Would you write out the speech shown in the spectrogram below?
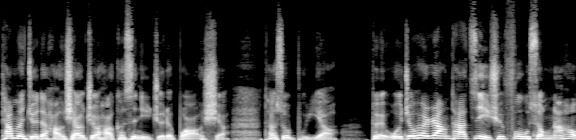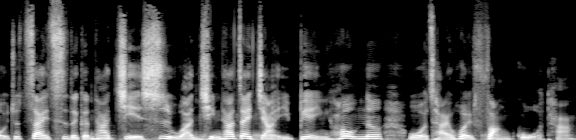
他们觉得好笑就好，可是你觉得不好笑。他说不要。对我就会让他自己去附送，然后我就再次的跟他解释完，请他再讲一遍以后呢，我才会放过他。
